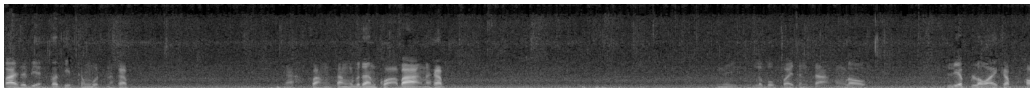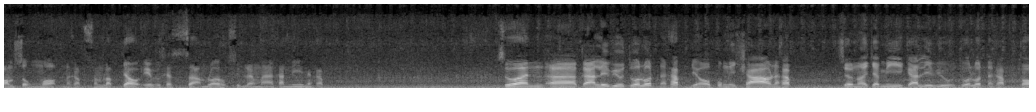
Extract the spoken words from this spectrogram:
ป้ายทะเบียนก็ติดทั้งหมดนะครับฝั่งทางด้านขวาบ้างนะครับ นี่ระบบไฟต่างๆของเรา เรียบร้อยครับพร้อมส่งมอบนะครับสำหรับเจ้า e v o c a t 360 แรงม้าคันนี้นะครับ ส่วนการรีวิวตัวรถนะครับ เดี๋ยวพรุ่งนี้เช้านะครับเซลน้อยจะมีการรีวิวตัวรถนะครับ ก็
